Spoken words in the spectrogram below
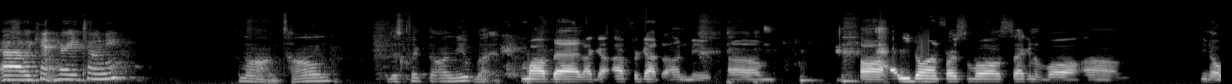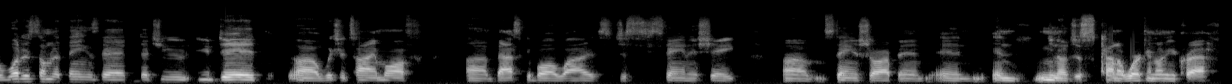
Uh, we can't hear you, Tony. Come on, Tone. Just click the unmute button. My bad. I got. I forgot to unmute. Um, uh, how you doing? First of all, second of all, um, you know, what are some of the things that that you you did uh, with your time off, uh, basketball wise, just staying in shape, um, staying sharp, and and and you know, just kind of working on your craft.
